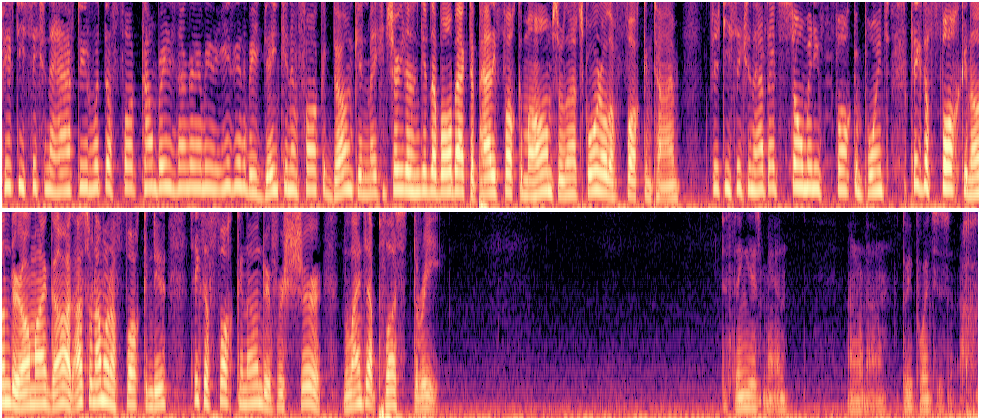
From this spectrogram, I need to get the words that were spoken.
56 and a half, dude. What the fuck? Tom Brady's not gonna be. He's gonna be dinking and fucking dunking, making sure he doesn't give the ball back to Patty fucking Mahomes, so they're not scoring all the fucking time. 56 and a half. That's so many fucking points. Take the fucking under. Oh my god, that's what I'm gonna fucking do. Take the fucking under for sure. The line's at plus three. The thing is, man, I don't know. Three points is. Ugh.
